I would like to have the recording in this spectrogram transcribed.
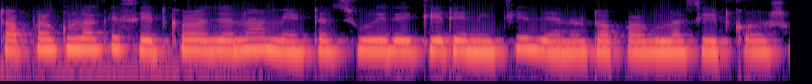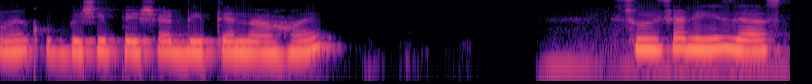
টপারগুলোকে সেট করার জন্য আমি একটা ছুরি দিয়ে কেটে নিচ্ছি, যেন টপারগুলো সেট করার সময় খুব বেশি প্রেশার দিতে না হয়। ছুরিটা দিয়ে জাস্ট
